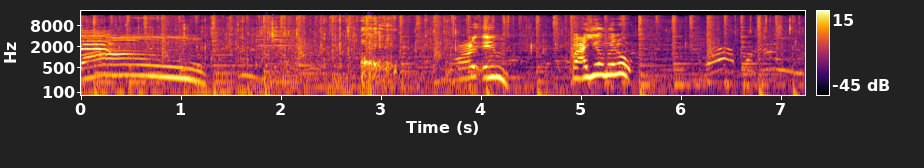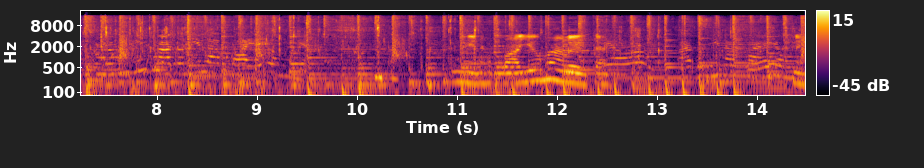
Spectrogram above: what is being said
ว้าวว้าวเอ็มปลาเยอะไหมลูกาเยอะมากเลยแต่นี่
